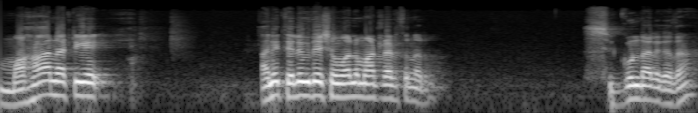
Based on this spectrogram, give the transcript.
మహానటి అని తెలుగుదేశం వాళ్ళు మాట్లాడుతున్నారు. సిగ్గుండాలి కదా?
